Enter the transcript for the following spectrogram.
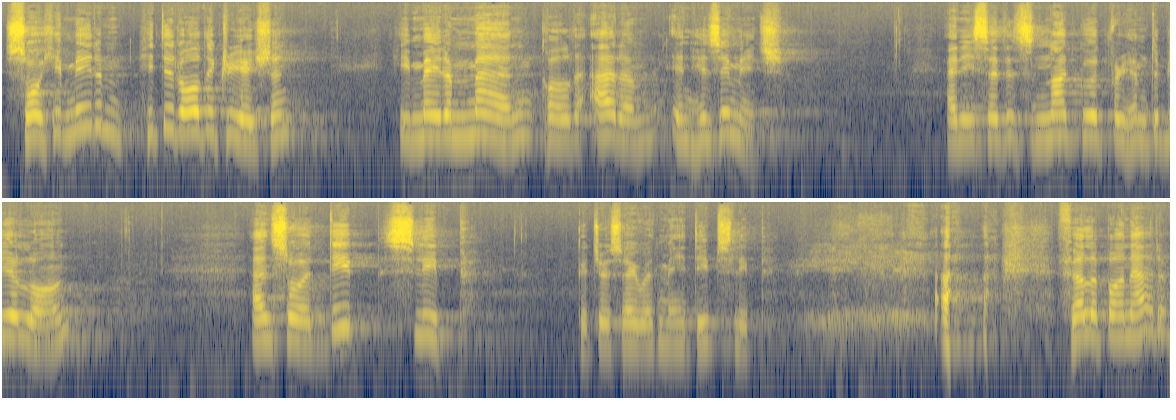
So he made him, he did all the creation. He made a man called Adam in his image. And he said it's not good for him to be alone. And so a deep sleep, could you say with me, deep sleep, fell upon Adam.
